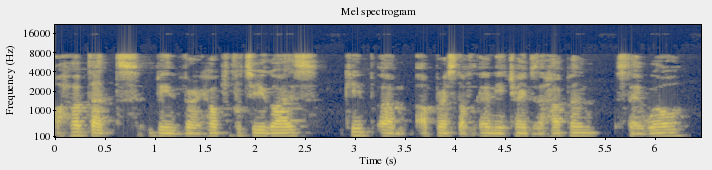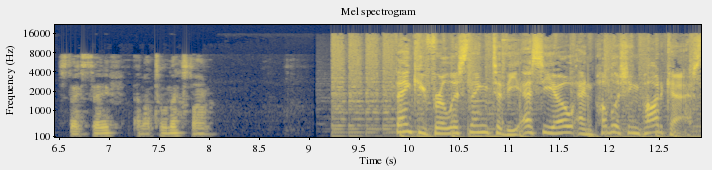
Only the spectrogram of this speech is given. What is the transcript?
I hope that's been very helpful to you guys. Keep um, abreast of any changes that happen. Stay well, stay safe, and until next time. Thank you for listening to the SEO and Publishing Podcast.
